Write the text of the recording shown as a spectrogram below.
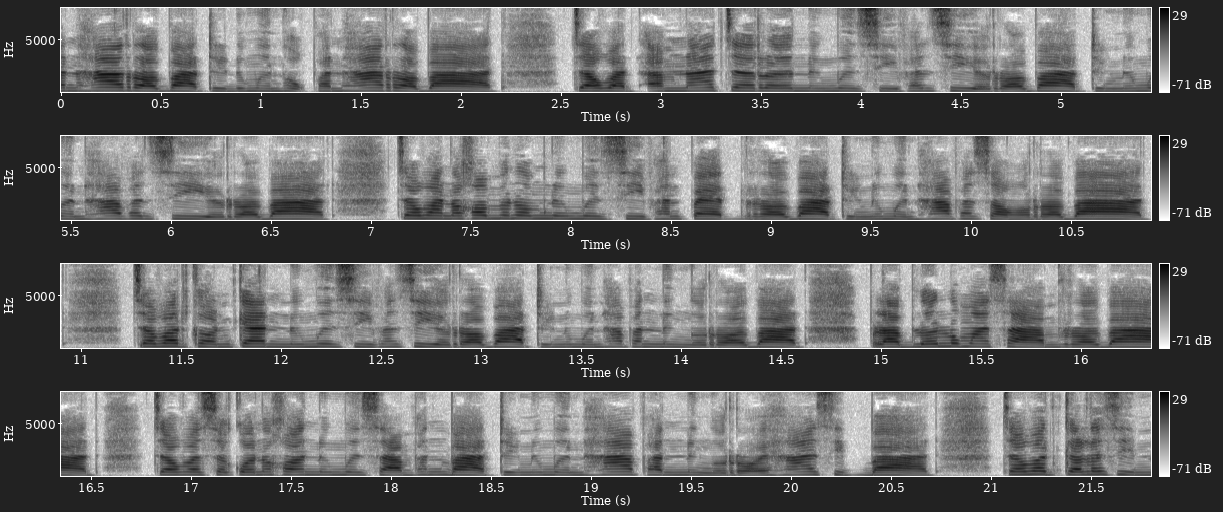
15,500 บาท ถึง 16,500 บาท จังหวัดอำนาจเจริญ 14,400 บาท ถึง 15,400 บาท จังหวัดนครพนม14,800 บาท ถึง 15,000 15,200 บาท จังหวัดขอนแก่น 14,400 บาท ถึง 15,100 บาท ปรับลดลงมา 300 บาท จังหวัดสกลนคร 13,000 บาท ถึง 15,150 บาท จังหวัดกาฬสินธุ์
